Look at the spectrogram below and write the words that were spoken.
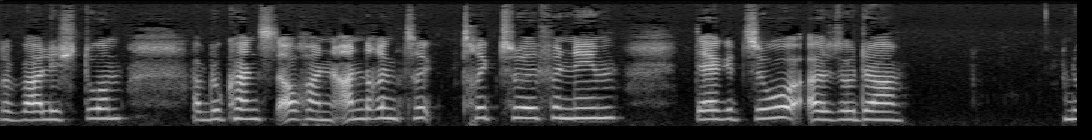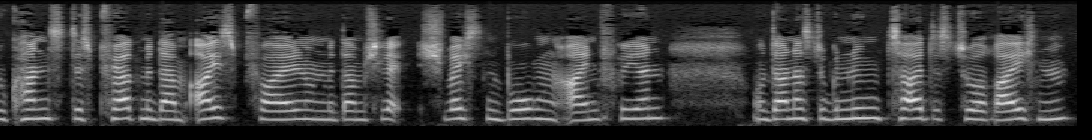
Rivali Sturm. Aber du kannst auch einen anderen Trick, Trick zu Hilfe nehmen. Der geht so, also da du kannst das Pferd mit einem Eispfeil und mit deinem schwächsten Bogen einfrieren und dann hast du genügend Zeit, es zu erreichen.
